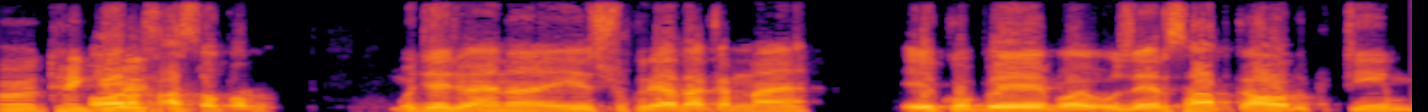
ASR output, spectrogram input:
Uh, thank you. और very- खास तौर पर मुझे जो है ना ये शुक्रिया अदा करना है। एको पे उजैर साहब का और टीम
